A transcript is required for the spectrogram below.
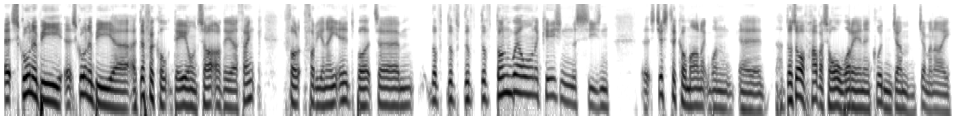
it's going to be it's going to be a, a, difficult day on Saturday, I think, for for United. But um, they've, they've they've they've done well on occasion this season. It's just the Kilmarnock one uh, does off have us all worrying, including Jim, Jim and I.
